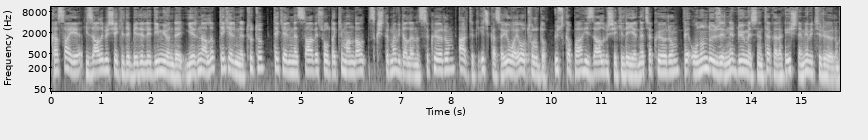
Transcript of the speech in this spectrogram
Kasayı hizalı bir şekilde belirlediğim yönde yerine alıp tek elimle tutup tek elimle sağ ve soldaki mandal sıkıştırma vidalarını sıkıyorum. Artık iç kasa yuvaya oturdu. Üst kapağı hizalı bir şekilde yerine takıyorum ve onun da üzerine düğmesini takarak işlemi bitiriyorum.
